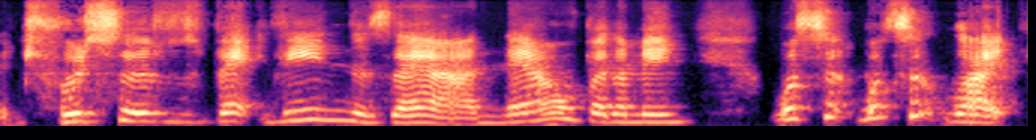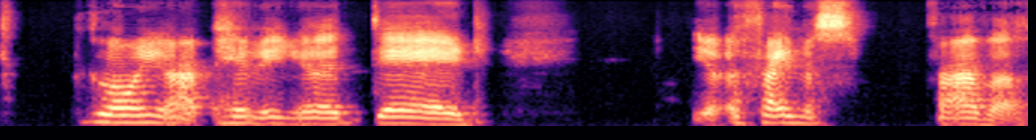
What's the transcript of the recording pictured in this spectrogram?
intrusive back then as they are now. But I mean, what's it what's it like growing up having a dad, you know, a famous father,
